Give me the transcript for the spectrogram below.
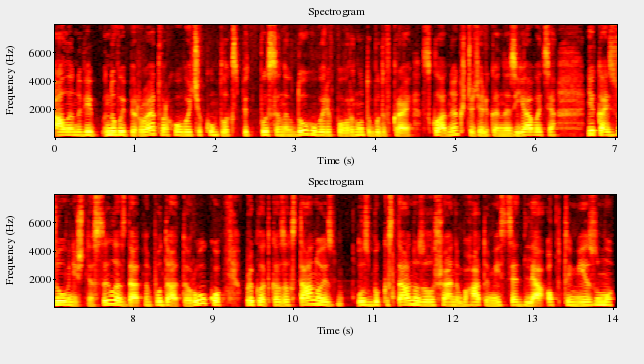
Але нові новий пірует, враховуючи комплекс підписаних договорів, повернути буде вкрай складно, якщо тільки не з'явиться якась зовнішня сила, здатна подати руку. Приклад Казахстану і Узбекистану залишає небагато місця для оптимізму.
